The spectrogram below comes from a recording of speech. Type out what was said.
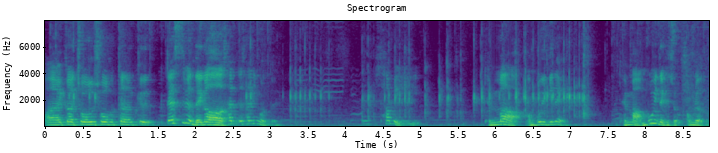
아, 그니까 저, 저, 그냥 그, 뗐으면 내가 살, 살린 건데. 3에 2. 덴마 안 보이긴 해. 덴마 안 보이네, 그죠? 아무리 봐도.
